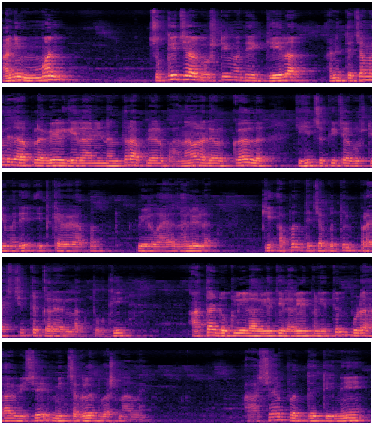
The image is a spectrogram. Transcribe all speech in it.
आणि मन चुकीच्या गोष्टीमध्ये गेला आणि त्याच्यामध्ये जर आपला वेळ गेला आणि नंतर आपल्याला भानावर आल्यावर कळलं की ही चुकीच्या गोष्टीमध्ये इतक्या वेळ आपण वेळ वाया घालवला की आपण त्याच्याबद्दल प्रायश्चित्त करायला लागतो की आता डोकली लागली ती लागली पण इथून पुढं हा विषय मी चघळत बसणार नाही. अशा पद्धतीने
